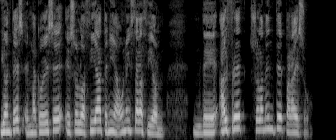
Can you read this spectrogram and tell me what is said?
Yo antes en macOS eso lo hacía, tenía una instalación de Alfred solamente para eso,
